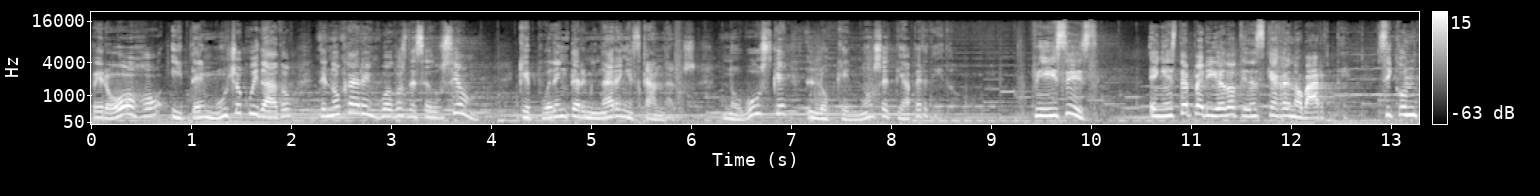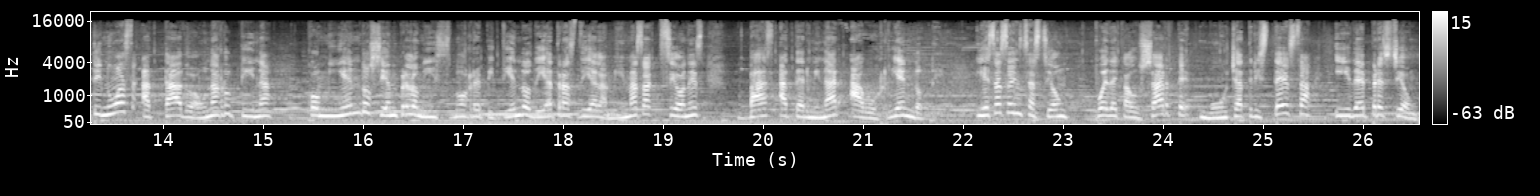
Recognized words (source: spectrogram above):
Pero ojo y ten mucho cuidado de no caer en juegos de seducción que pueden terminar en escándalos no busque lo que no se te ha perdido. Piscis, en este periodo tienes que renovarte. Si continúas atado a una rutina, comiendo siempre lo mismo, repitiendo día tras día las mismas acciones, vas a terminar aburriéndote. Y esa sensación puede causarte mucha tristeza y depresión.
